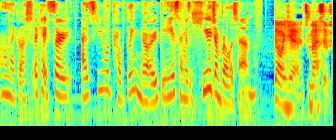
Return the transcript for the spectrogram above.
Oh my gosh. Okay, so as you would probably know, BDSM is a huge umbrella term. Oh yeah, it's massive.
